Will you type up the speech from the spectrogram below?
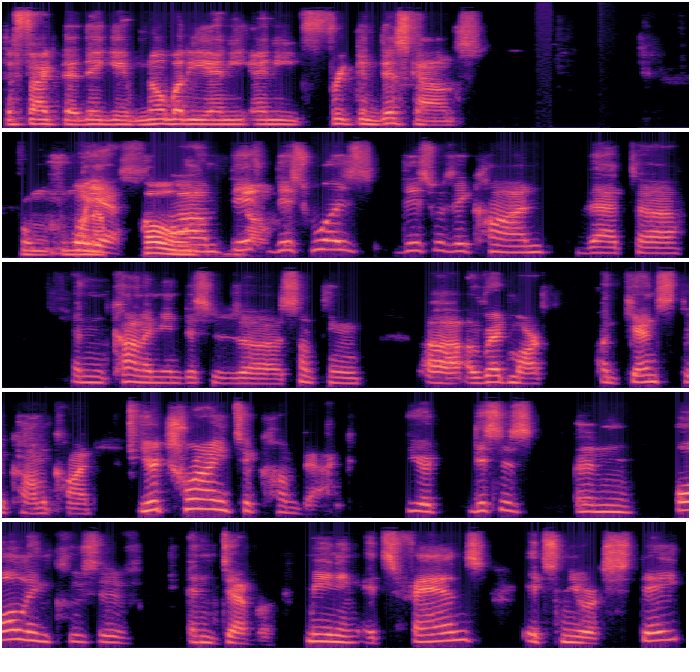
The fact that they gave nobody any any freaking discounts. From, from well, yes. Told, um, this, this was this was a con that, uh, and con I mean this is uh, something uh, a red mark against the Comic Con. You're trying to come back. You're this is an all inclusive endeavor, meaning it's fans, it's New York State,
